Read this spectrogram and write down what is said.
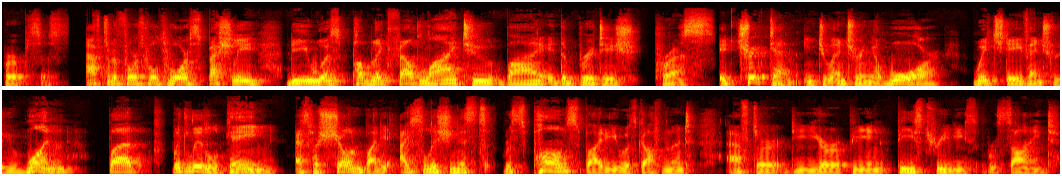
purposes. After the First World War, especially the US public felt lied to by the British press. It tricked them into entering a war, which they eventually won, but with little gain as was shown by the isolationist response by the US government after the European peace treaties were signed.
